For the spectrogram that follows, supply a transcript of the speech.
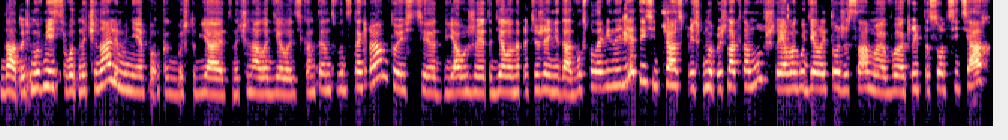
да, то есть мы вместе вот начинали, мне как бы, чтобы я это начинала делать контент в Инстаграм, то есть э, я уже это делала на протяжении, да, двух с половиной лет, и сейчас приш, ну, пришла к тому, что я могу делать то же самое в криптосоцсетях,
